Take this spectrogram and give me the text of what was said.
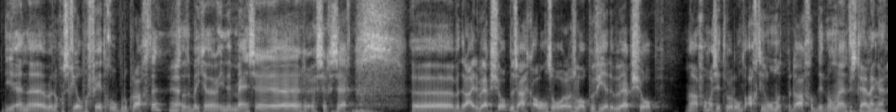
Die, en we hebben nog een schil van 40 oproepkrachten. Ja. Dus dat is een beetje in de mensen gezegd. we draaien de webshop, dus eigenlijk al onze orders lopen via de webshop. Nou, voor mij zitten we rond 1800 per dag op dit moment. Bestellingen?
